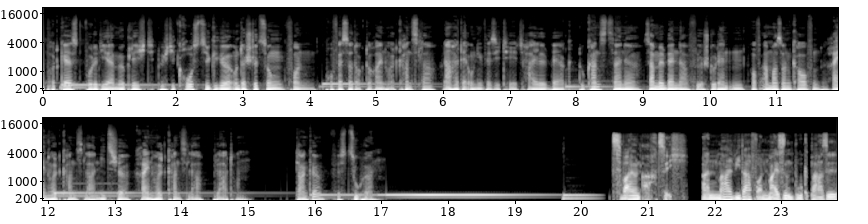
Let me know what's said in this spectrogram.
Podcast wurde dir ermöglicht durch die großzügige Unterstützung von Prof. Dr. Reinhold Kanzler nahe der Universität Heidelberg. Du kannst seine Sammelbänder für Studenten auf Amazon kaufen. Reinhold Kanzler Nietzsche, Reinhold Kanzler Platon. Danke fürs Zuhören. 82. An Mal wieder von Meisenbug Basel,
